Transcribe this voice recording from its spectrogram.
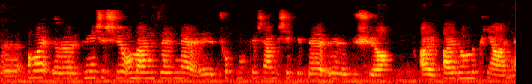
Ee, Ama e, güneş ışığı onların üzerine e, çok muhteşem bir şekilde e, düşüyor. Ay, aydınlık yani.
